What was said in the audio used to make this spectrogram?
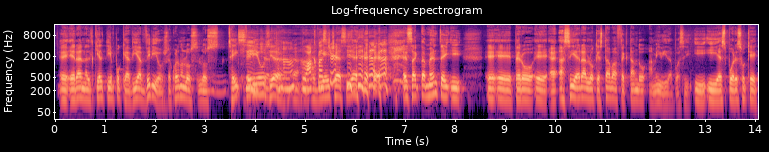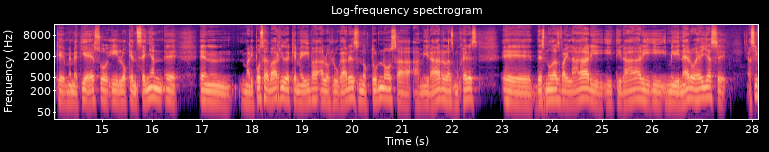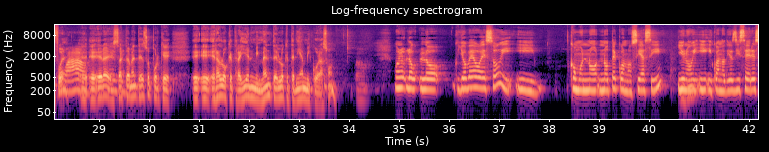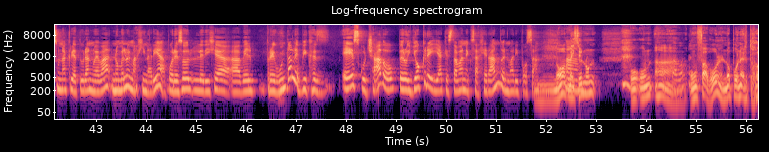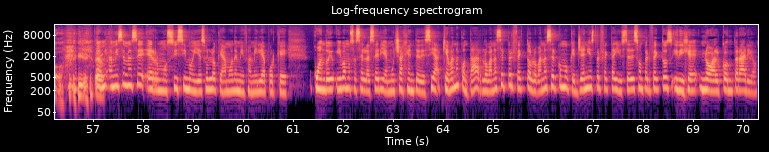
Eh, era en aquel tiempo que había videos, ¿recuerdan los, los tape Sí. videos? Yeah. Ajá. Ajá, Blockbuster. VHS, yeah. Exactamente. Y, eh, eh, pero eh, así era lo que estaba afectando a mi vida, pues. Y, y- y es por eso que, que me metí a eso. Y lo que enseñan eh, en Mariposa de Barrio, de que me iba a los lugares nocturnos a, a mirar a las mujeres eh, desnudas bailar y, y tirar y, y- y mi dinero a ellas. eh, Así fue. Wow. Eh, eh, era exactamente eso porque eh, era lo que traía en mi mente, es lo que tenía en mi corazón. Bueno, lo, lo- yo veo eso y, y como no, no te conocí así, you know, y, y cuando Dios dice eres una criatura nueva, no me lo imaginaría. Por eso le dije a, a Abel, pregúntale, porque he escuchado, pero yo creía que estaban exagerando en Mariposa. No, me hicieron un, un, un, ah, un favor no poner todo. A mí, a mí se me hace hermosísimo y eso es lo que amo de mi familia porque cuando íbamos a hacer la serie mucha gente decía, ¿qué van a contar? ¿Lo van a hacer perfecto? ¿Lo van a hacer como que Jenny es perfecta y ustedes son perfectos? Y dije, no, al contrario.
